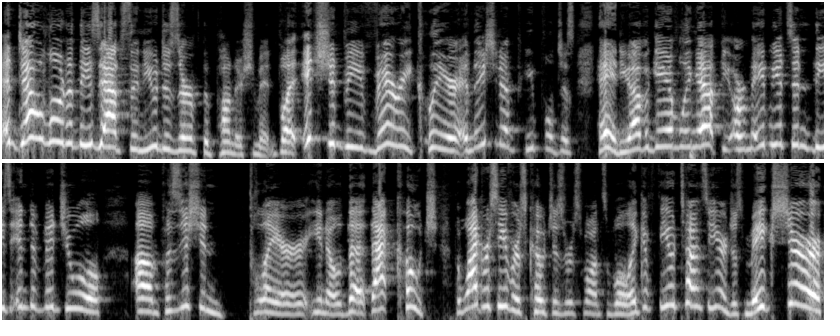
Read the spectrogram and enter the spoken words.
and downloaded these apps, then you deserve the punishment. But it should be very clear, and they should have people just, hey, do you have a gambling app? Or maybe it's in these individual um, position player, you know, that that coach, the wide receivers coach is responsible. Like a few times a year, just make sure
